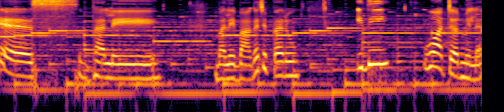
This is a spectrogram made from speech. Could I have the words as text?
ఎస్ భలే. భలే బాగా చెప్పారు. ఇది వాటర్ మిలన్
